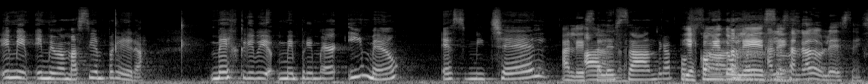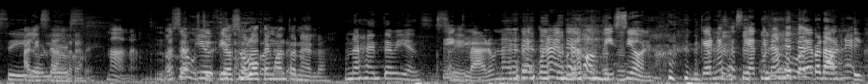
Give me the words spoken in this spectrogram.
y, mi, y mi mamá siempre era. Me escribió, mi primer email es Michelle Alessandra. Alessandra Y es con el Posada. doble S. Alessandra doble S. Sí, doble Alessandra. S. No, no. No O se sea, y- justifica. y Yo solo tengo. Antonella. Una gente bien. Sí, Sí. claro, una gente, una gente con visión. ¿Qué necesidad Una tienes tú gente de poner- práctica.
